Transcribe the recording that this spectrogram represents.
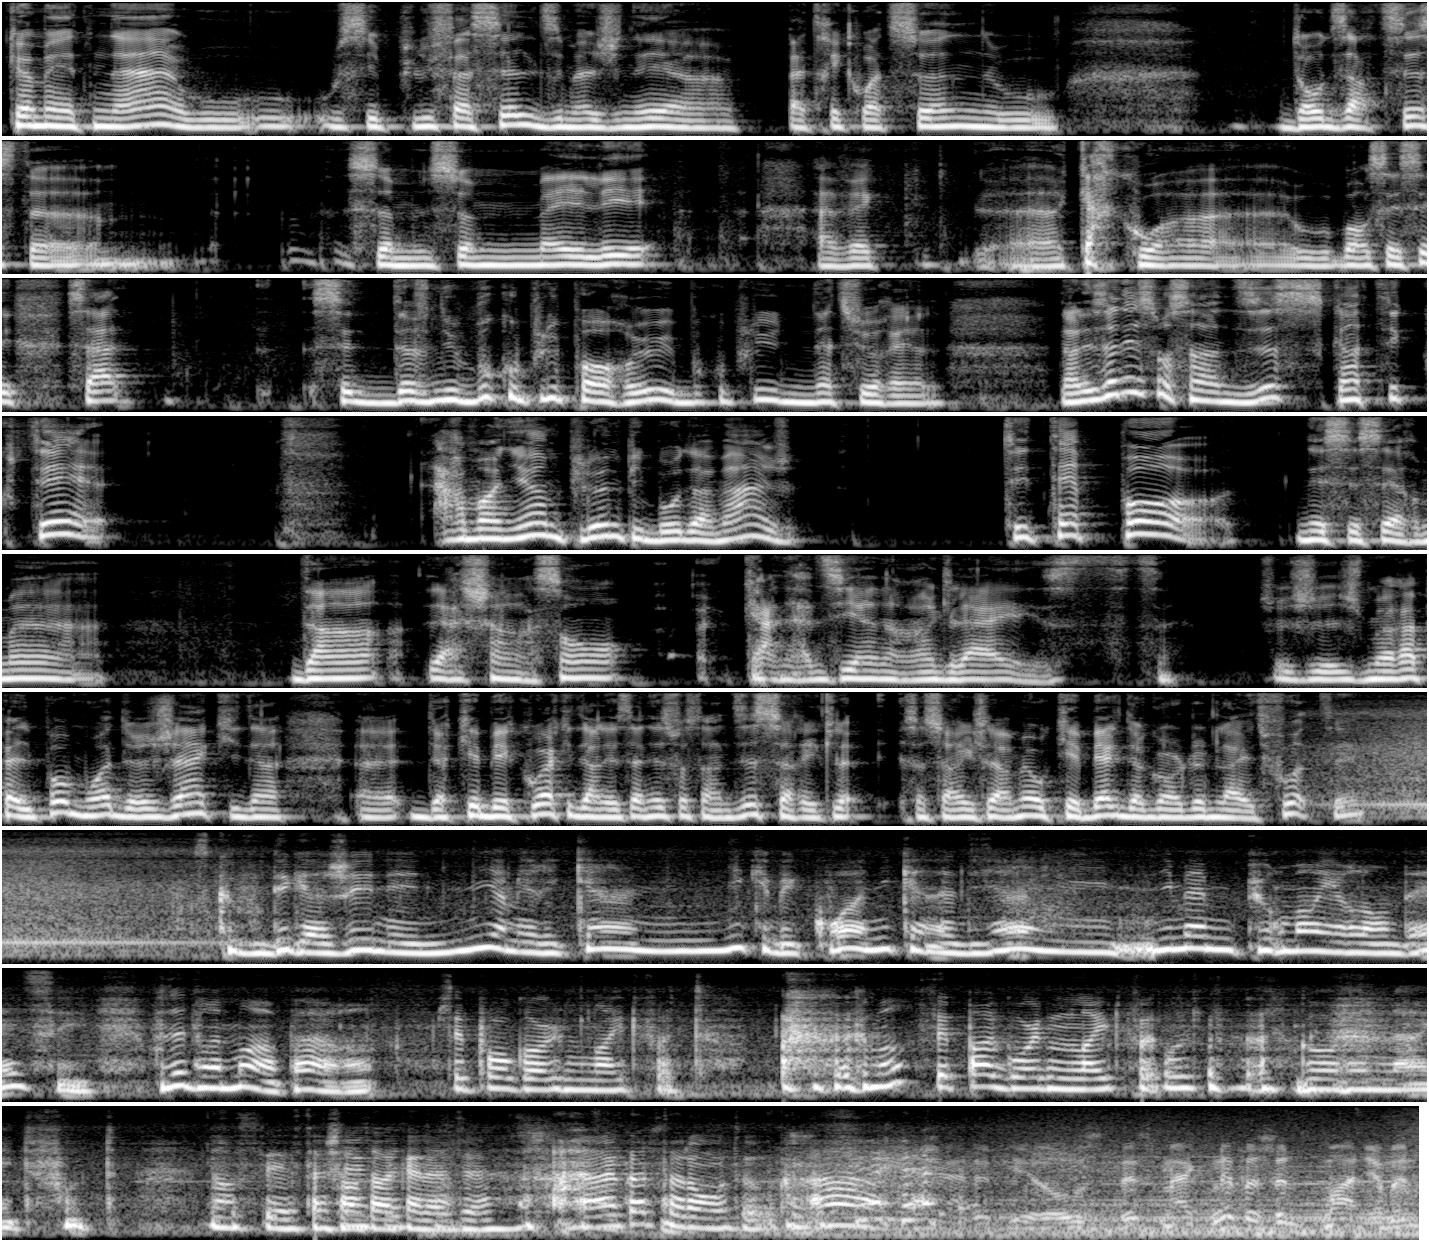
que maintenant, où, c'est plus facile d'imaginer Patrick Watson ou d'autres artistes euh, se, mêler avec euh, Carquois. ou, bon, c'est, ça, c'est devenu beaucoup plus poreux et beaucoup plus naturel. Dans les années 70, quand tu écoutais Harmonium, Plume puis Beau Dommage, tu n'étais pas nécessairement dans la chanson canadienne anglaise. tu sais. Je, je, me rappelle pas, moi, de gens qui, dans, euh, de Québécois qui, dans les années 70, se, récla- se sont réclamés au Québec de Gordon Lightfoot. Ce que vous dégagez n'est ni américain, ni québécois, ni canadien, ni, ni même purement irlandais. Vous êtes vraiment à part. Hein. C'est pas Gordon Lightfoot. Comment? C'est pas Gordon Lightfoot. Gordon Lightfoot. Non, c'est un chanteur canadien. Un gars de Toronto. Ah, Hills, this magnificent monument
